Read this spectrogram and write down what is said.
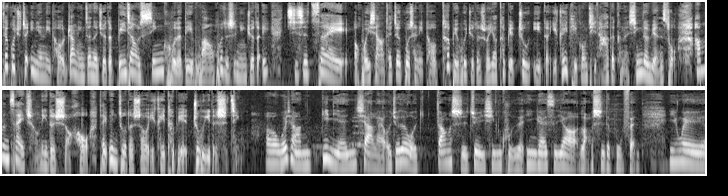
在过去这一年里头，让您真的觉得比较辛苦的地方，或者是您觉得，哎，其实，在回想在这个过程里头，特别会觉得说要特别注意的，也可以提供其他的可能新的元素，他们在成立的时候，在运作的时候，也可以特别注意的事情。呃，我想一年下来，我觉得我。当时最辛苦的应该是要老师的部分，因为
